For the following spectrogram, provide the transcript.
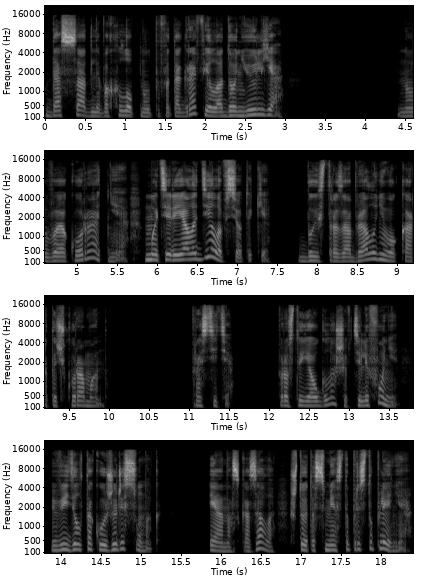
Досадливо хлопнул по фотографии ладонью Илья. «Ну вы аккуратнее, материалы дела все таки Быстро забрал у него карточку Роман. «Простите, просто я у Глаши в телефоне видел такой же рисунок. И она сказала, что это с места преступления».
